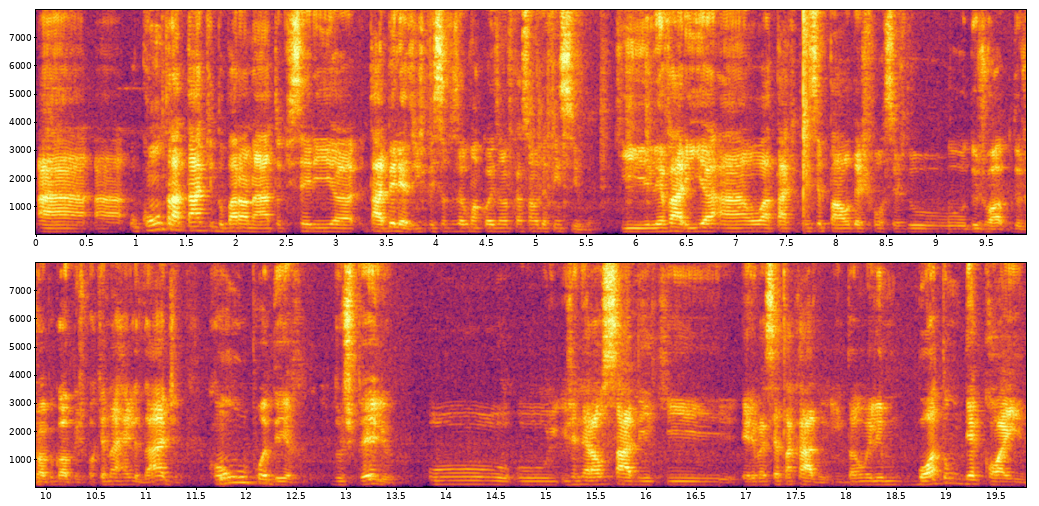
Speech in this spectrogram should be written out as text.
a, a, o contra-ataque do Baronato, que seria, tá, beleza, a gente precisa fazer alguma coisa, não ficar só na defensiva. Que levaria ao ataque principal das forças do, dos, dos Hobgoblins, porque na realidade, com o poder do espelho, o, o general sabe que ele vai ser atacado. Então ele bota um decoy,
